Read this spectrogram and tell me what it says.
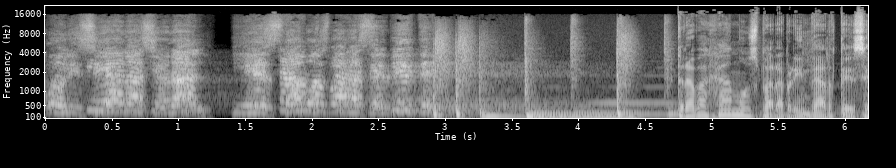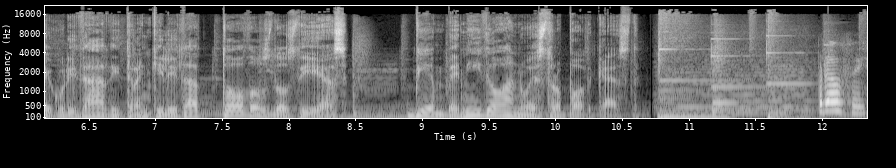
la Policía Nacional y estamos para servirte. Trabajamos para brindarte seguridad y tranquilidad todos los días. Bienvenido a nuestro podcast. Profe,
